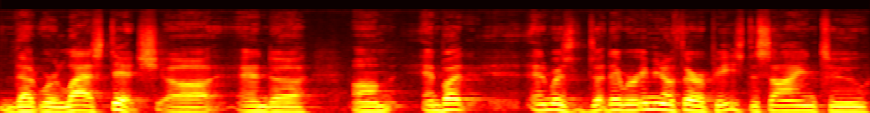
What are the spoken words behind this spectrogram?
that were last ditch. Uh, and, uh, um, and, but, and was, they were immunotherapies designed to,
